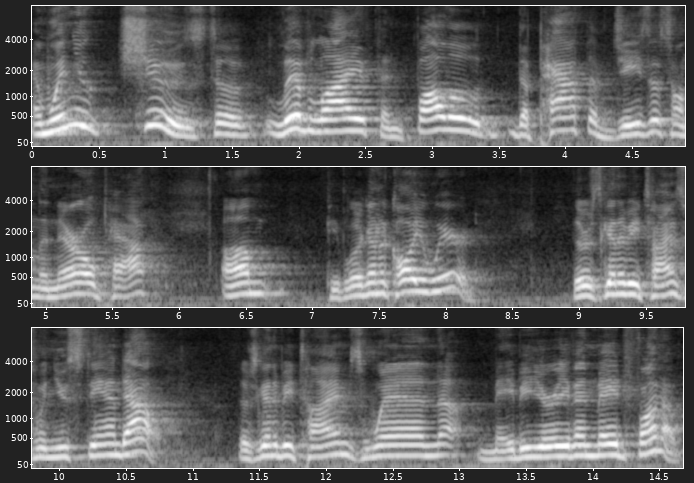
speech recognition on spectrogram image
And when you choose to live life and follow the path of Jesus on the narrow path, um, people are going to call you weird. There's going to be times when you stand out. There's going to be times when maybe you're even made fun of.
